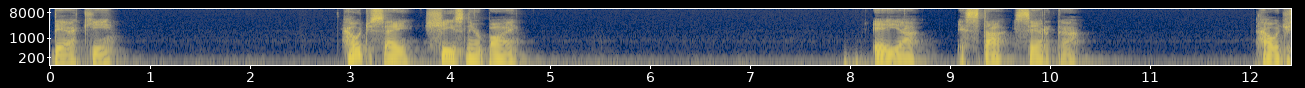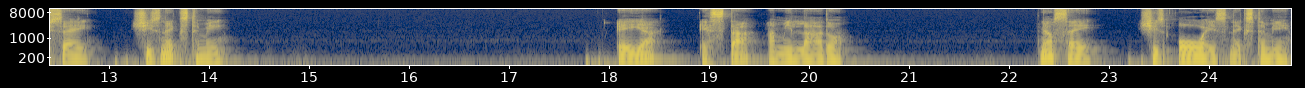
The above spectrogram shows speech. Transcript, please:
de aquí. How would you say she's nearby? Ella está cerca. How would you say she's next to me? Ella está a mi lado. Now say she's always next to me.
